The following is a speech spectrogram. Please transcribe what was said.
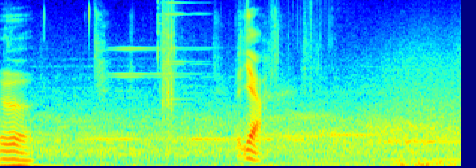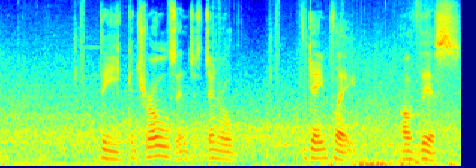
Ugh. But yeah. the controls and just general gameplay of this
